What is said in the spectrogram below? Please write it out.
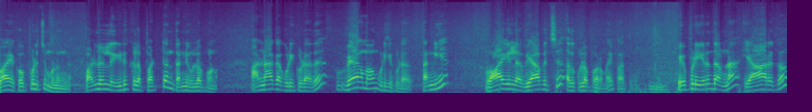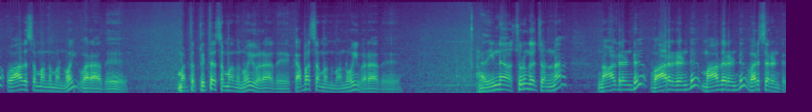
வாயை கொப்பளிச்சு முழுங்க. பல்லில் இடுக்கில் பட்டு அந்த தண்ணி உள்ளே போகணும். அண்ணாக்கா குடிக்கக்கூடாது. வேகமாகவும் குடிக்கக்கூடாது. தண்ணியை வாயில் வியாபித்து அதுக்குள்ளே போகிற மாதிரி பார்த்துக்கணும். இப்படி இருந்தோம்னா யாருக்கும் வாத சம்பந்தமான நோய் வராது. மற்ற பித்த சம்பந்த நோய் வராது. கப சம்பந்தமான நோய் வராது. அது இன்னும் சுருங்க சொன்னால் நாலு ரெண்டு வார ரெண்டு மாத ரெண்டு வருஷம் ரெண்டு.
